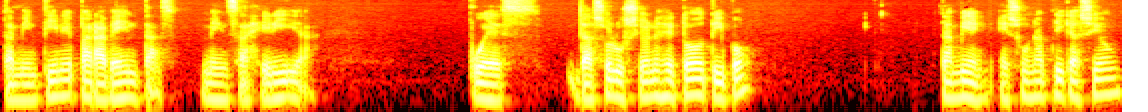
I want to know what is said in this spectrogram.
también tiene para ventas, mensajería, pues da soluciones de todo tipo también es una aplicación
